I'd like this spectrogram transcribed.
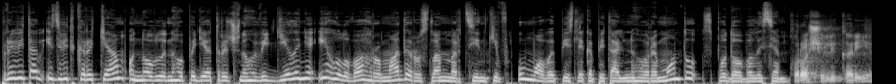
Привітав із відкриттям оновленого педіатричного відділення і голова громади Руслан Марцінків. Умови після капітального ремонту сподобалися. Хороші лікарі,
